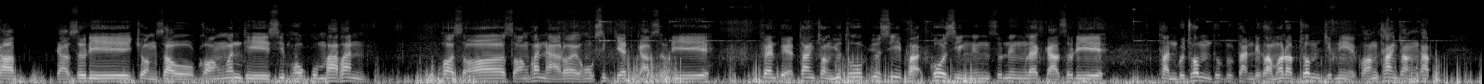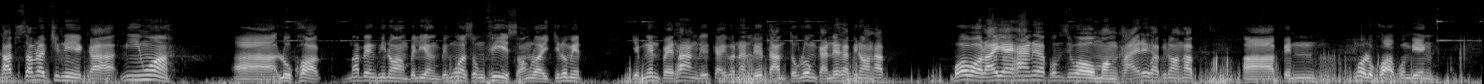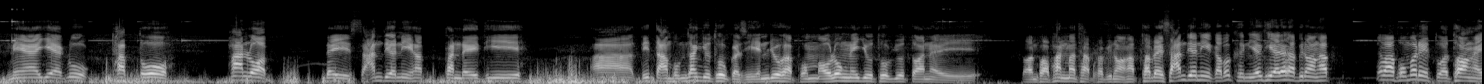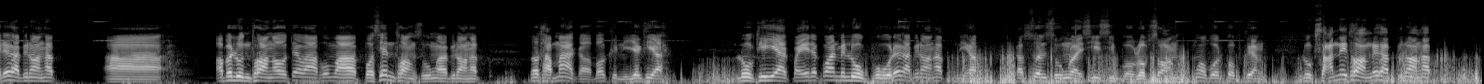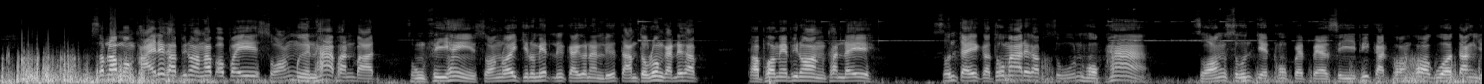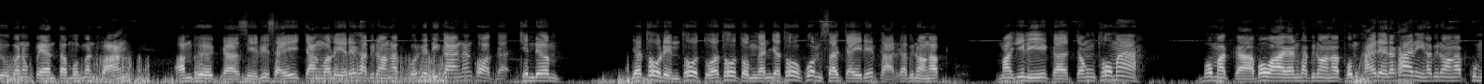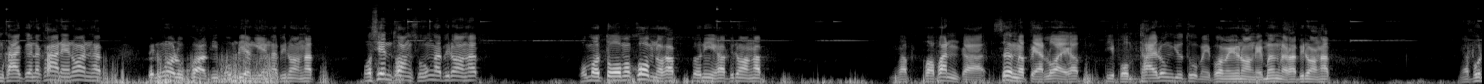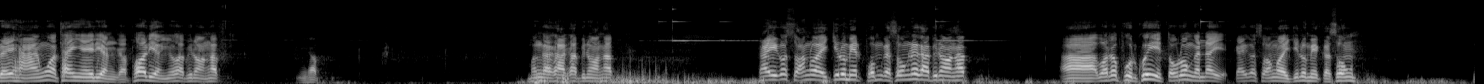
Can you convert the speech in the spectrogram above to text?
ครับกาสวัสดีช่วงเสาร์ของวันที่ 16 กุมภาพันธ์ พศ 2567กาสวัสดีแฟนเพจทางช่อง YouTube ยูซี่พระโคสิ่งหนึ่งสุดหนึ่งและกาสวัสดีท่านผู้ชมทุกๆท่านที่เข้ามารับชมคลิปนี้ของทางช่องครับ ครับสำหรับคลิปนี้ก็มีงัวอ่าลูกคอกมาแบ่งพี่น้องไปเลี้ยงเป็นงัวทรงฟรี200กิโลเมตรเก็บเงินไปทางหรือไกลกว่านั้นหรือตามตกลงกันเด้อครับพี่น้องครับบ่บ่หลายใหญ่ห้างเด้อครับผมสิว่ามองขายเด้อครับพี่น้องครับอ่าเป็นงัวลูกคอกผมเอง แม่แยกลูกทับโตผ่านรอบได้สามเดือนนี้ครับท่านใดที่ติดตามผมทาง YouTube ก็สิเห็นอยู่ครับ ผมเอาลงใน YouTube อยู่ตอนไอตอนพอพันมาทับครับพี่น้องครับทับได้สามเดือนนี้ก็บ่ขึ้นอีกเทียแล้วครับพี่น้องครับ แต่ว่าผมไม่ได้ตรวจทองให้ด้อครับพี่น้องครับอ่าเอาไปรุ่นทองเอาแต่ว่าผมว่าเปอร์เซ็นต์ทองสูงครับพี่น้องครับ เราทำมากก็บ่ขึ้นอีกเทียลูกที่แยกไปต่ก่อนเป็นลูกผูด้อครับพี่น้องครับนี่ครับกับส่วนสูง140บบวกลบ2หัวบนกบเครื่อง ลูกสามในทองเด้อครับพี่น้องครับ สำหรับหมองขายเลยครับพี่น้องครับเอาไป 25,000 บาท ส่งฟรีให้ 200 กิโลเมตรหรือไกลกว่านั้น หรือตามตกลงกันนะครับ ถ้าพ่อแม่พี่น้องท่านใดสนใจก็โทรมาเลยครับ 065 207 6884 พิกัดของข้อกัวตั้งอยู่บ้านน้องแปนตำบลบ้านฝางอำเภอกเกษตรวิสัยจังหวัดเลยได้ครับพี่น้องครับกฎกติกาทั้งข้อกเช่นเดิม อย่าโทษเล่นโทษตัวโทษตมกันอย่าโทษความสะใจเด็ดขาดครับพี่น้องครับ มากิลีก็จองโทรมา บ่มากะบ่วากันครับพี่น้องครับผมขายได้ราคานี้ครับพี่น้องครับคุ้มค่าเกินราคาแน่นอนครับเป็นงัวลูกคอกที่ผมเลี้ยงเองครับพี่น้องครับโอเส้นทองสูงครับพี่น้องครับ ผมเอาโตมาโค้มเนาะครับ ตัวนี้ครับพี่น้องครับครับพอพันกับเสื่องละแปดร้อยครับที่ผมถ่ายลงยูทูบให้พ่อแม่พี่น้องในเมืองนะครับพี่น้องครับเนี่ยผู้ใดหางัวไทยไงเลี้ยงกับพ่อเลี้ยงอยู่ครับพี่น้องครับนี่ครับมืองคาคาครับพี่น้องครับไกลก็สองร้อยกิโลเมตรผมกับทรงเลยครับพี่น้องครับ อ่าวัตพูดคุยตกลงกันได้ไกลก็สองร้อยกิโลเมตรกระทรง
